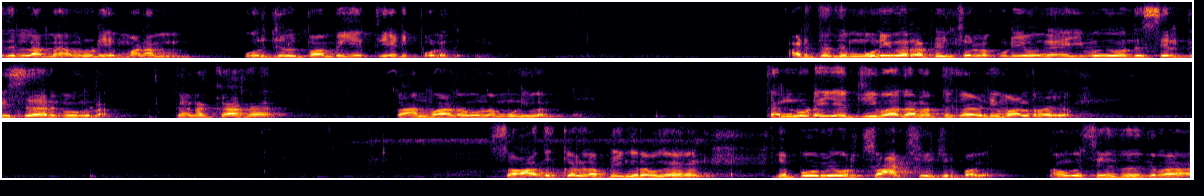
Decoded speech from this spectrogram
இது இல்லாமல் அவருடைய மனம் ஒரிஜினல் பாம்பையே தேடி போனது. அடுத்தது முனிவர் அப்படின்னு சொல்லக்கூடியவங்க இவங்க வந்து செல்ஃபிஷாக இருக்கவங்க தான் தனக்காக தான் வாழ்கிறவங்க தான் முனிவர். தன்னுடைய ஜீவாதானத்துக்காக வேண்டி வாழ்கிறாங்க சாதுக்கள் அப்படிங்கிறவங்க எப்போவுமே ஒரு சாட்சி வச்சுருப்பாங்க. அவங்க செய்ததுக்கெல்லாம்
